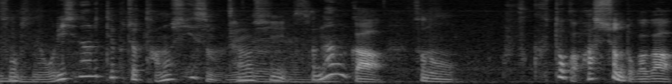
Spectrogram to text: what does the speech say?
そうですね。オリジナルってやっぱちょっと楽しいですもんね。楽しいですね。なんかその服とかファッションとかが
